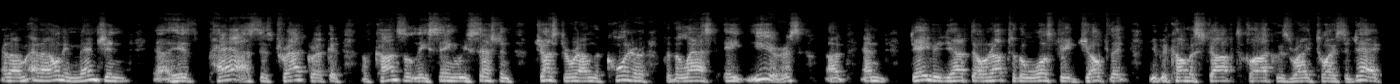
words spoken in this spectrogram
and, I'm, and I only mentioned uh, his past, his track record of constantly seeing recession just around the corner for the last eight years. Uh, and David, you have to own up to the Wall Street joke that you become a stopped clock who's right twice a day.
